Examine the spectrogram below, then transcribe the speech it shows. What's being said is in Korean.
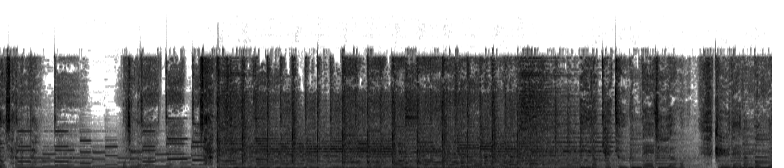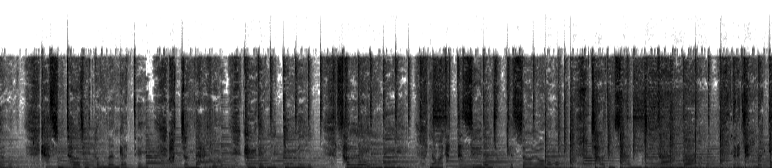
또 사랑한다. 오직 너만 사랑해. 이렇게 두근대지요 그대만 보며 가슴 터질 것만 같아 어쩌나요 그대 느낌이 설레임들이 너와 같았으면 좋겠어요 첫인상이 좋다는 말 것들은 잘 맞게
